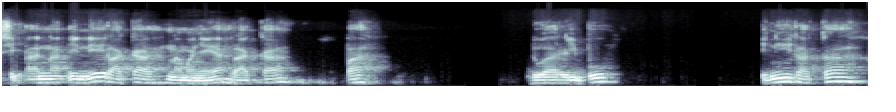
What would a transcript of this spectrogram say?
si anak ini Raka namanya ya Raka Pak 2000 ini Raka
